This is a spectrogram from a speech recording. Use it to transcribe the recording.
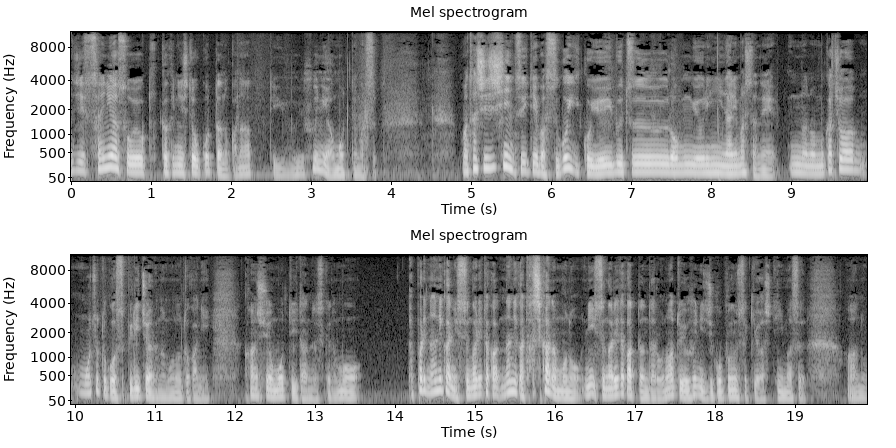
実際にはそういうきっかけにして起こったのかなっていうふうには思ってます。私自身について言えばすごいこう唯物論寄りになりましたね。あの昔はもうちょっとこうスピリチュアルなものとかに関心を持っていたんですけどもやっぱり何かにすがりたか何か確かなものにすがりたかったんだろうなというふうに自己分析はしています。あの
